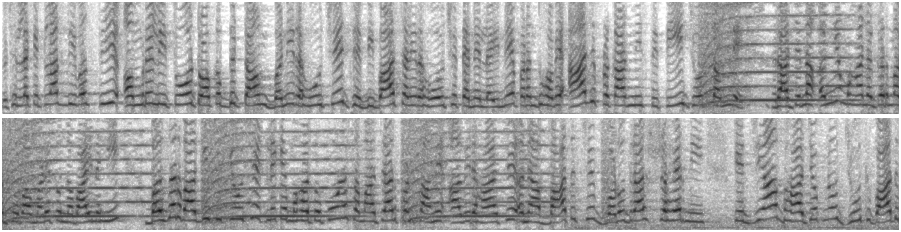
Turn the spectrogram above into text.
તો છેલ્લા કેટલાક દિવસથી અમરેલી તો ટોક ઓફ ધ ટાઉન બની રહ્યું છે, જે વિવાદ ચાલી રહ્યો છે તેને લઈને, પરંતુ હવે આ જ પ્રકારની સ્થિતિ જો તમને રાજ્યના અન્ય મહાનગરમાં જોવા મળે તો નવાઈ નહીં. બઝર વાગી ચૂક્યું છે એટલે કે મહત્વપૂર્ણ સમાચાર પણ સામે આવી રહ્યા છે અને આ વાત છે વડોદરા શહેરની, કે જ્યાં ભાજપનો જૂથવાદ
